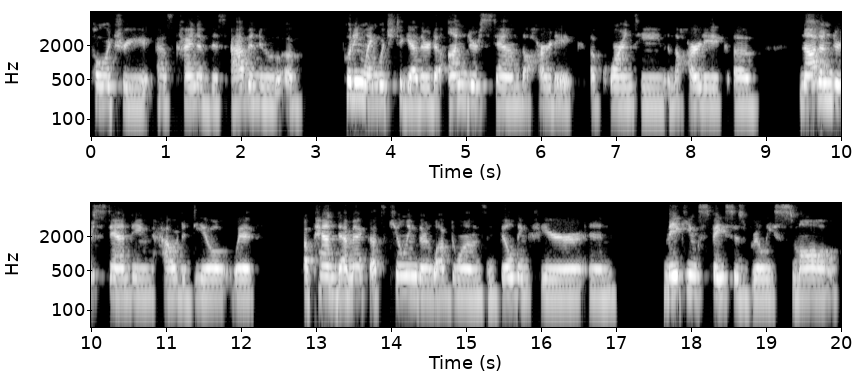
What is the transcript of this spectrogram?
poetry as kind of this avenue of putting language together to understand the heartache of quarantine and the heartache of not understanding how to deal with a pandemic that's killing their loved ones and building fear and making spaces really small.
